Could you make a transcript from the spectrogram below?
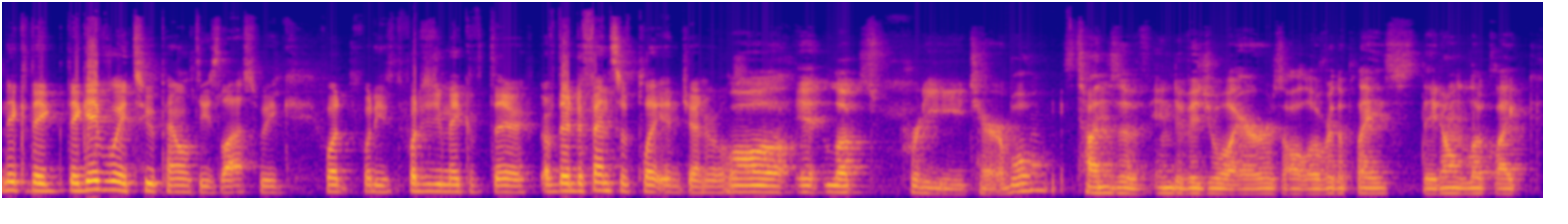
Nick, they, they gave away two penalties last week. What what do you what did you make of their of their defensive play in general? Well, it looked pretty terrible. Tons of individual errors all over the place. They don't look like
